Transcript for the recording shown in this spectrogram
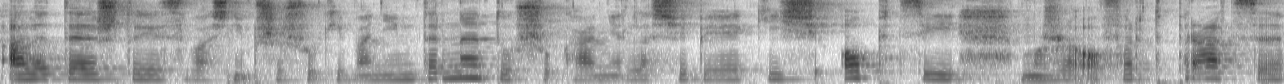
ale też to jest właśnie przeszukiwanie internetu, szukanie dla siebie jakichś opcji, może ofert pracy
